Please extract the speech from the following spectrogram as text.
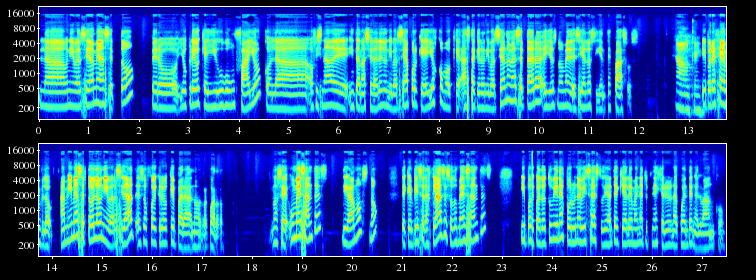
la universidad me aceptó pero yo creo que allí hubo un fallo con la oficina de, internacional de la universidad porque ellos como que hasta que la universidad no me aceptara, ellos no me decían los siguientes pasos. Ah, ok. Y por ejemplo, a mí me aceptó la universidad, eso fue creo que para, no recuerdo, no sé, un mes antes, digamos, ¿no? De que empiece las clases o dos meses antes. Y pues cuando tú vienes por una visa de estudiante aquí a Alemania, tú tienes que abrir una cuenta en el banco.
